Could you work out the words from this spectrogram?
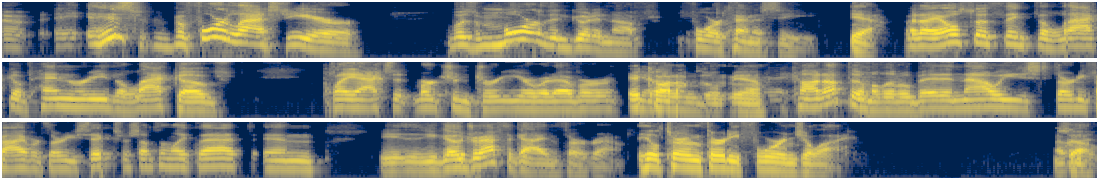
uh, his before last year was more than good enough for Tennessee. Yeah. but I also think the lack of Henry, the lack of play action merchantry or whatever, It caught know, up to him. Yeah. it caught up to him a little bit, and now he's 35 or 36 or something like that, and you, you go draft the guy in the third round. He'll turn 34 in July. Okay. So-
